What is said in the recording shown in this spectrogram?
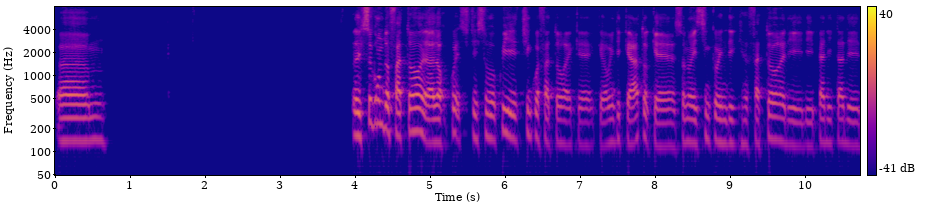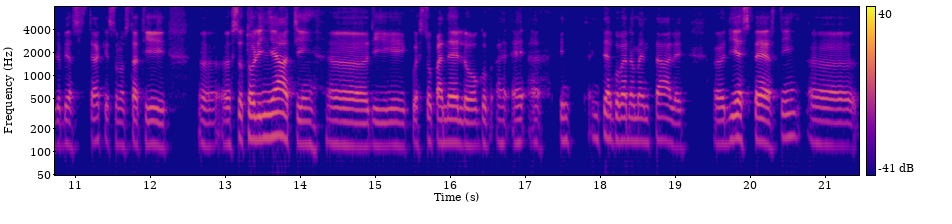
Um, il secondo fattore, allora ci sono qui cinque fattori che, che ho indicato, che sono i cinque fattori di, di perdita di biodiversità che sono stati eh, sottolineati eh, di questo pannello eh, eh intergovernamentale eh, di esperti. Eh,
